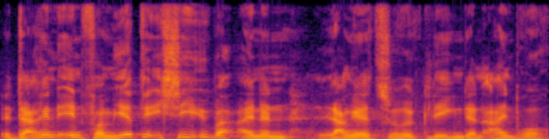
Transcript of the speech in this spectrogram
Darin informierte ich Sie über einen lange zurückliegenden Einbruch,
